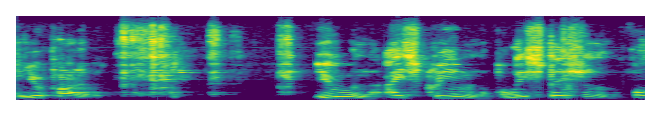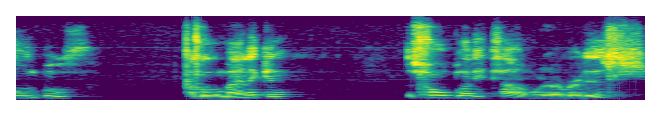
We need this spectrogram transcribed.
And you're part of it. You and the ice cream and the police station and the phone booth, that little mannequin, this whole bloody town, wherever it is,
